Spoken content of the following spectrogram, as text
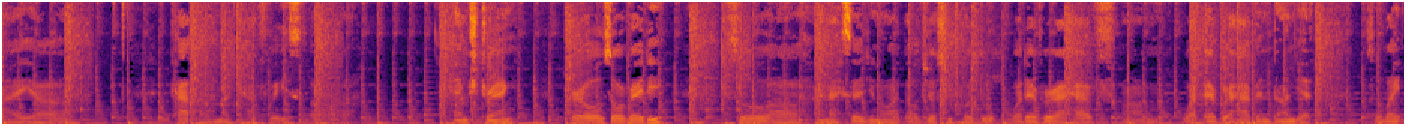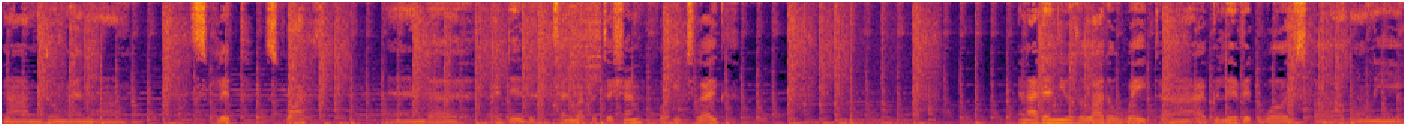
my uh, cat, uh, not calf raise, uh, hamstring curls already. So, uh, and I said, you know what, I'll just record whatever I have, um, whatever I haven't done yet. So right now I'm doing um, split squats and uh, I did 10 repetition for each leg. And I didn't use a lot of weight. Uh, I believe it was uh, only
